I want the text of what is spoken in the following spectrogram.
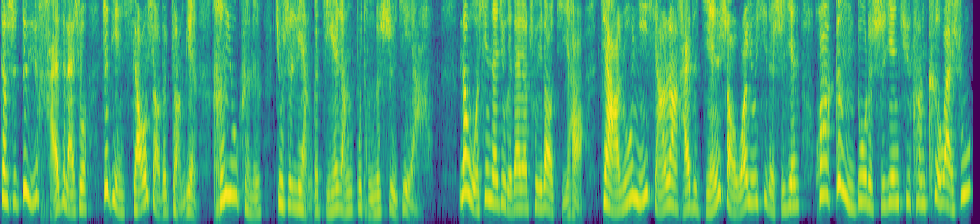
但是对于孩子来说，这点小小的转变很有可能就是两个截然不同的世界啊！那我现在就给大家出一道题哈：假如你想要让孩子减少玩游戏的时间，花更多的时间去看课外书，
